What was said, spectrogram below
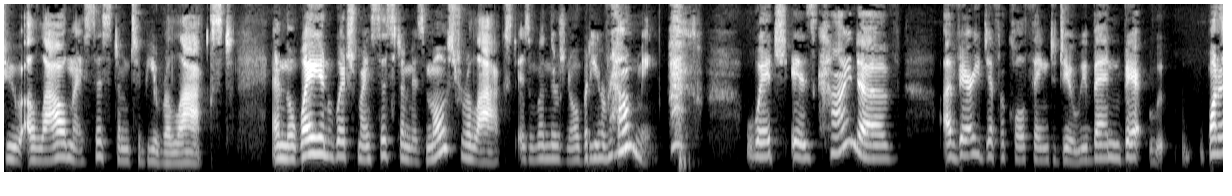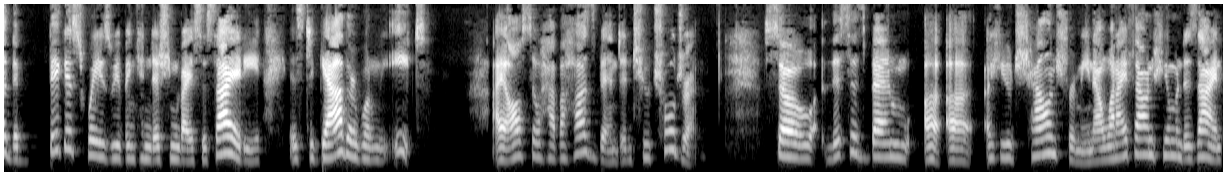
to allow my system to be relaxed. And the way in which my system is most relaxed is when there's nobody around me, which is kind of a very difficult thing to do. We've been very, one of the biggest ways we've been conditioned by society is to gather when we eat. I also have a husband and two children. So this has been a, a, a, huge challenge for me. Now, when I found human design,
